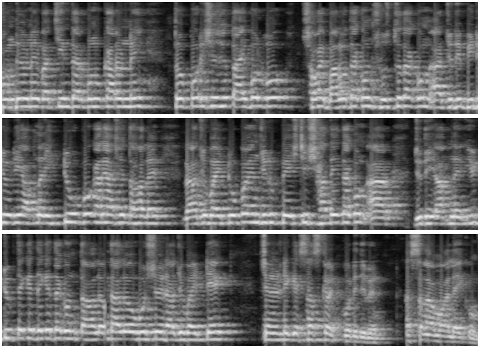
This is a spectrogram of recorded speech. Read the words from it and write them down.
সন্দেহ নেই বা চিন্তার কোনো কারণ নেই। তো পরিশেষে তাই বলব, সবাই ভালো থাকুন, সুস্থ থাকুন, আর যদি ভিডিওটি আপনার একটু উপকারে আসে তাহলে রাজু ভাই টু পয়েন্ট জিরো পেজটির সাথেই থাকুন, আর যদি আপনি ইউটিউব থেকে দেখে থাকুন, তাহলে তাহলে অবশ্যই রাজু ভাই টেক চ্যানেলটিকে সাবস্ক্রাইব করে দিবেন। আসসালামু আলাইকুম।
